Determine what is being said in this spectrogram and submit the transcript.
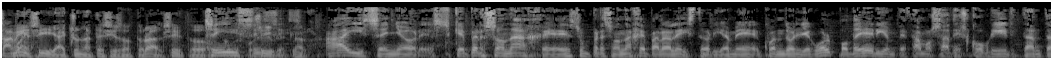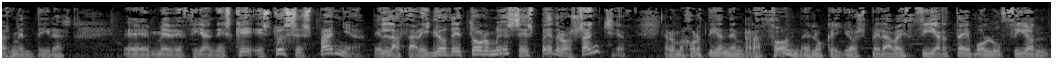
También bueno. sí, ha hecho una tesis doctoral, sí, todo, sí, todo es sí, posible, sí, claro. Ay, señores, qué personaje, es un personaje para la historia. Me, cuando llegó al poder y empezamos a descubrir tantas mentiras, eh, me decían, es que esto es España, el Lazarillo de Tormes es Pedro Sánchez. A lo mejor tienen razón, lo que yo esperaba es cierta evolución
